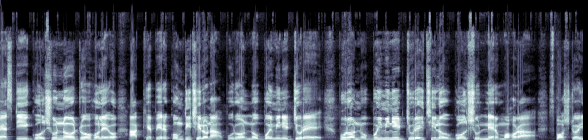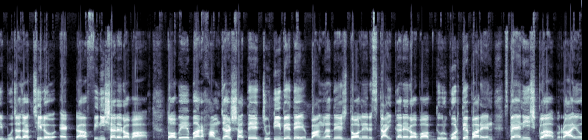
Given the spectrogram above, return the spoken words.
ম্যাচটি গোলশূন্য ড্র হলেও আক্ষেপের কমতি ছিল না পুরো নব্বই মিনিট জুড়ে। পুরো নব্বই মিনিট জুড়েই ছিল গোল শূন্যের মহড়া। স্পষ্টই বোঝা যাচ্ছিল একটা ফিনিশারের অভাব। তবে এবার হামজার সাথে জুটি বেঁধে বাংলাদেশ দলের স্ট্রাইকারের অভাব দূর করতে পারেন স্প্যানিশ ক্লাব রায়ো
